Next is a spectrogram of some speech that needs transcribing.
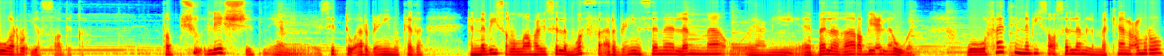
هو الرؤية الصادقة. طب شو ليش يعني 46 وكذا؟ النبي صلى الله عليه وسلم وفى 40 سنة لما يعني بلغ ربيع الأول. ووفاة النبي صلى الله عليه وسلم لما كان عمره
